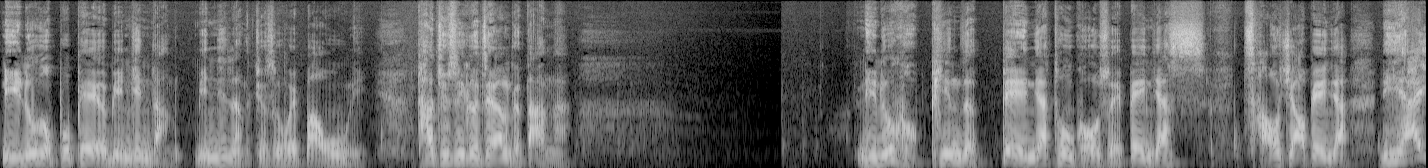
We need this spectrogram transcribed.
你如果不配合民进党，民进党就是会报复你，他就是一个这样的党啊。你如果拼着被人家吐口水，被人家嘲笑，被人家，你还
